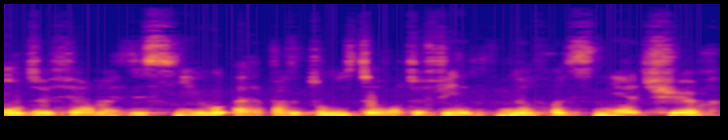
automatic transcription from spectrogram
on te fait un mindset de CEO, à partir de ton histoire, on te fait une offre signature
